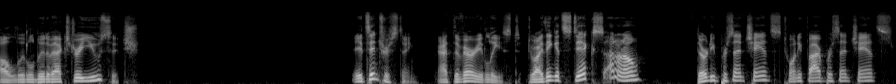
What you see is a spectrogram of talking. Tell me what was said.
a little bit of extra usage. It's interesting, at the very least. Do I think it sticks? I don't know. 30% chance? 25% chance?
